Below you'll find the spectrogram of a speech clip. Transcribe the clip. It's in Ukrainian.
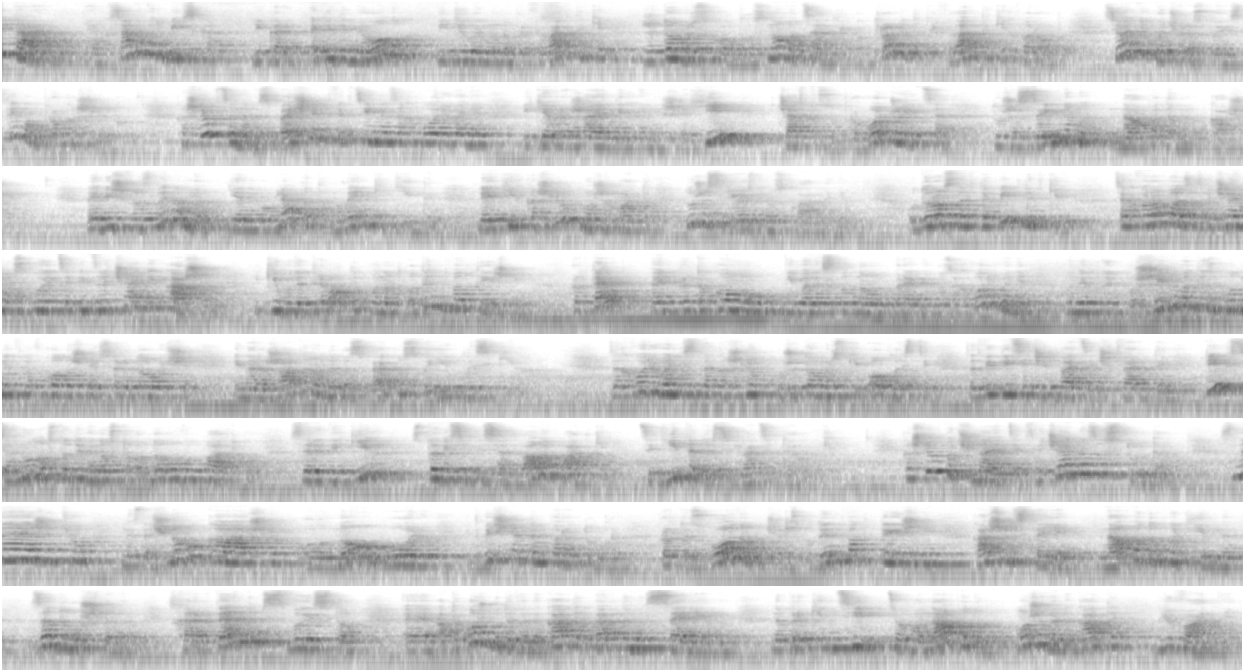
Вітаю! Я Оксана Вербівська, лікар-епідеміолог відділу імунопрофілактики Житомирського обласного центру контролю та профілактики хвороб. Сьогодні хочу розповісти вам про кашлюк. Кашлюк це небезпечне інфекційне захворювання, яке вражає дихальні шляхи і часто супроводжується дуже сильними нападами кашлю. Найбільш вразливими є немовлята та маленькі діти, для яких кашлюк може мати дуже серйозні ускладнення. У дорослих та підлітків ця хвороба зазвичай маскується під звичайний кашель, який буде тривати понад 1-2 тижні. Проте, навіть при такому ніби нескладному перебігу захворювання вони будуть поширювати збудник навколишнє середовище і наражати на небезпеку своїх близьких. Захворюваність на кашлюк у Житомирській області за 2024 рік сягнуло 191 випадку, серед яких 182 випадки це діти до 17 років. Кашлюк починається як звичайна застуда з нежиттю, незначного кашлю, головного болю, підвищення температури. Проте згодом, через 1-2 тижні, кашель стає нападоподібним, задушливим, з характерним свистом, е, а також буде виникати певними серіями. Наприкінці цього нападу може виникати блювання.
